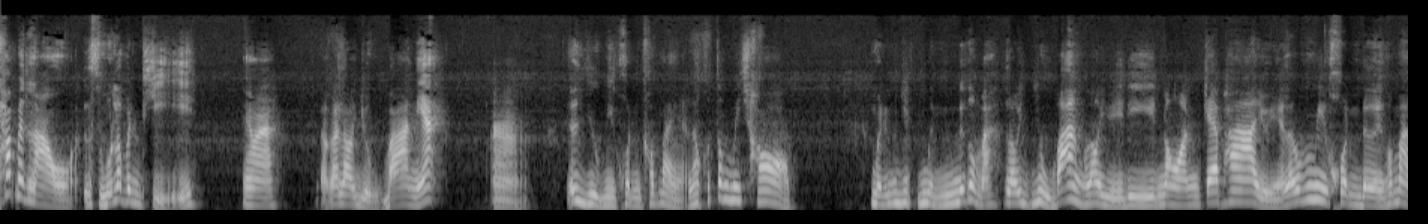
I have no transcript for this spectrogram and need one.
ถ้าเป็นเราสมมติเราเป็นผีใช่ไหมแล้วก็เราอยู่บ้านเนี้ย อ่าแล้วอยู่มีคนเข้าไปเราก็ต้องไม่ชอบ เหมือนเหมือนนึกออกไหมเราอยู่บ้านของเราอยู่ดีนอนแก้ผ้าอยู่อย่างเงี้ยแล้วก็มีคนเดินเข้ามา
